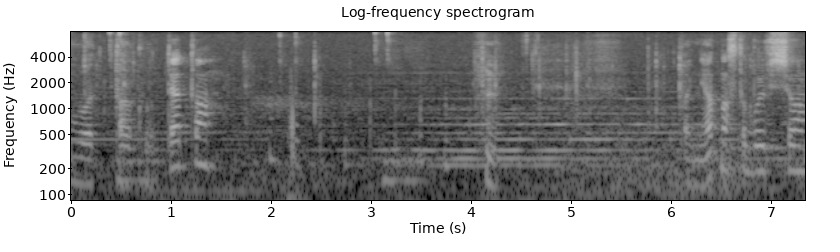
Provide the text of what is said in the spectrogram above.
вот так вот это. Хм. Понятно с тобой все.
